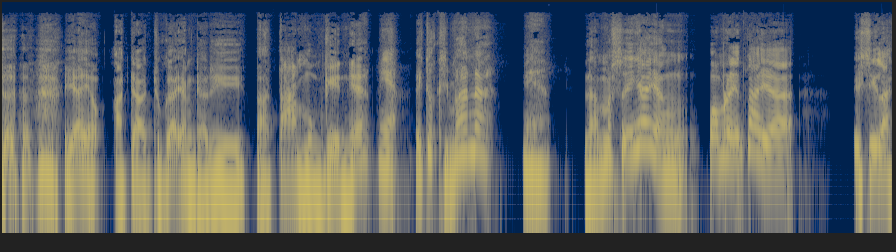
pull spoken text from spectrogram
ya yang ada juga yang dari Batam mungkin ya. Ya. Itu gimana? Ya. Lah mestinya yang pemerintah ya istilah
